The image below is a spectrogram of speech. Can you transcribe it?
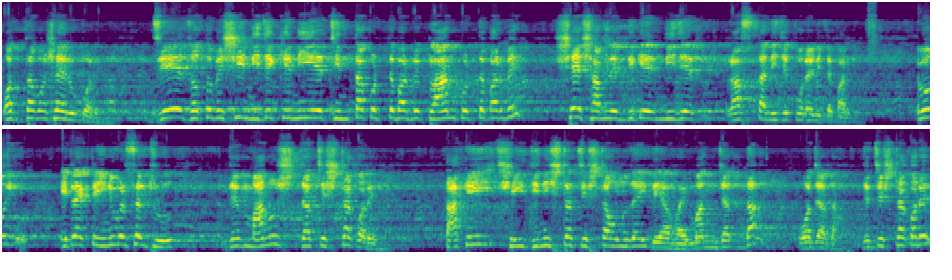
অধ্যাবসায়ের উপরে। যে যত বেশি নিজেকে নিয়ে চিন্তা করতে পারবে প্ল্যান করতে পারবে, সে সামনের দিকে নিজের রাস্তা নিজে করে নিতে পারবে। এবং এটা একটা ইউনিভার্সাল ট্রুথ যে মানুষ যা চেষ্টা করে তাকেই সেই জিনিসটা চেষ্টা অনুযায়ী দেয়া হয়, মানজাদ্দা, ওয়াজাদা। যে চেষ্টা করে,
